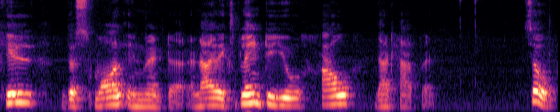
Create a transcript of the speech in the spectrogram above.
killed the small inventor and I'll explain to you how that happened. So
